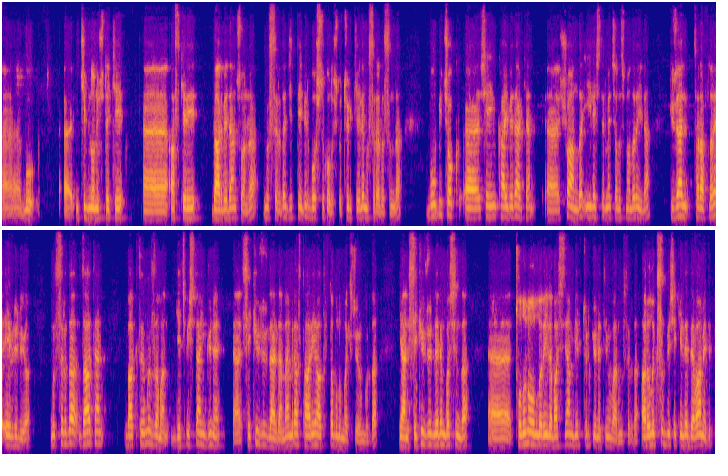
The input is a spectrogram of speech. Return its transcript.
E, bu e, 2013'teki e, askeri darbeden sonra Mısır'da ciddi bir boşluk oluştu Türkiye ile Mısır arasında. Bu birçok e, şeyin kaybederken e, şu anda iyileştirme çalışmalarıyla güzel taraflara evriliyor. Mısır'da zaten baktığımız zaman geçmişten güne yani 800'lerden ben biraz tarihi atıfta bulunmak istiyorum burada. Yani 800'lerin başında e, Tolunoğulları'yla başlayan bir Türk yönetimi var Mısır'da. Aralıksız bir şekilde devam edip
